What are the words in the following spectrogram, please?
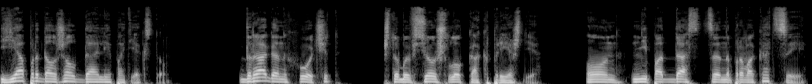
Я продолжал далее по тексту. Драгон хочет, чтобы все шло как прежде. Он не поддастся на провокации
